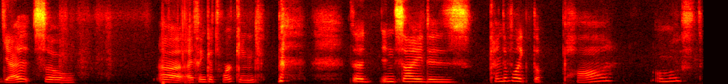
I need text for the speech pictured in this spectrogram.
yet, so uh, I think it's working. the inside is kind of like the paw, almost.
